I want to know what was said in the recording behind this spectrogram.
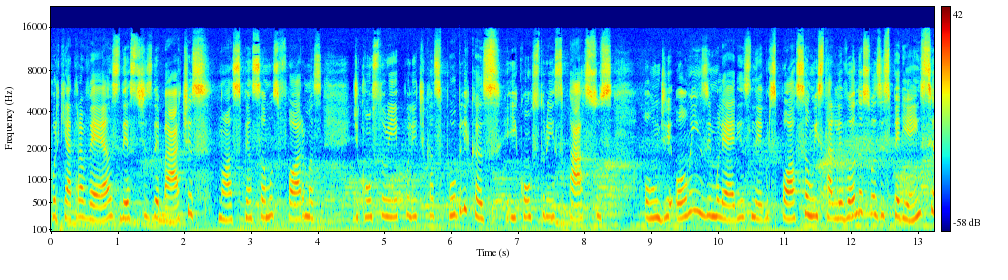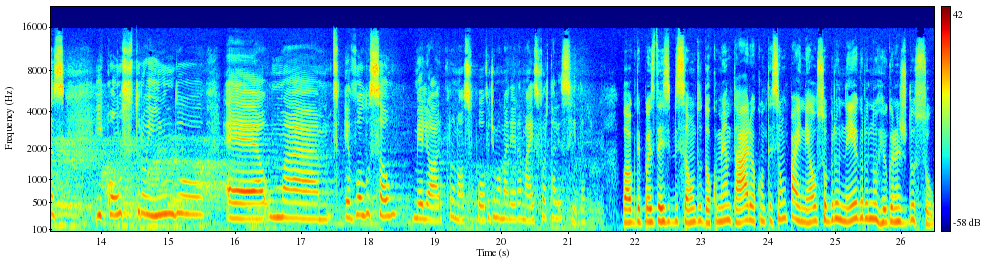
porque através destes debates nós pensamos formas de construir políticas públicas e construir espaços onde homens e mulheres negros possam estar levando as suas experiências e construindo é, uma evolução melhor para o nosso povo de uma maneira mais fortalecida. Logo depois da exibição do documentário, aconteceu um painel sobre o negro no Rio Grande do Sul.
